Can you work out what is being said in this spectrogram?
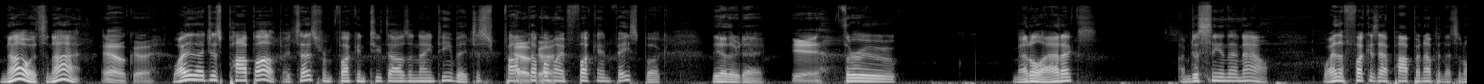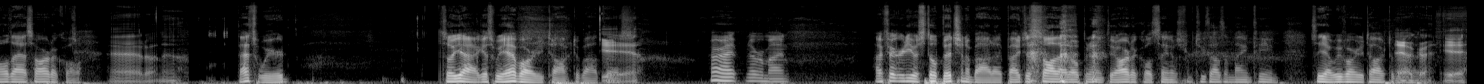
No, it's not. Oh, okay. Why did that just pop up? It says from fucking 2019, but it just popped up on my fucking Facebook the other day Yeah. through Metal Addicts. I'm just seeing that now. Why the fuck is that popping up and that's an old ass article? I don't know. That's weird. So yeah, I guess we have already talked about this. Yeah. All right, never mind. I figured he was still bitching about it, but I just saw that opening at the article saying it was from 2019. So yeah, we've already talked Yeah. about Okay. it. Yeah.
